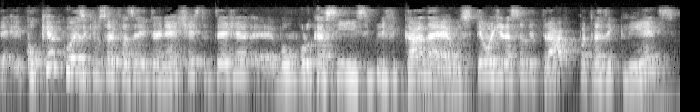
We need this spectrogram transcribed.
É, qualquer coisa que você vai fazer na internet, a estratégia, é, vamos colocar assim, simplificada, é você ter uma geração de tráfego para trazer clientes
